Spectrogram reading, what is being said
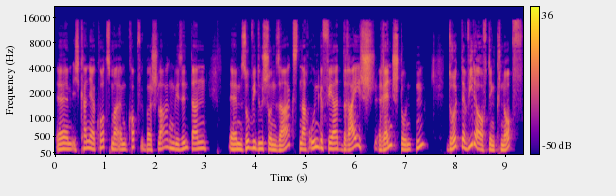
ähm, ich kann ja kurz mal im Kopf überschlagen, wir sind dann, ähm, so wie du schon sagst, nach ungefähr drei Sch Rennstunden drückt er wieder auf den Knopf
